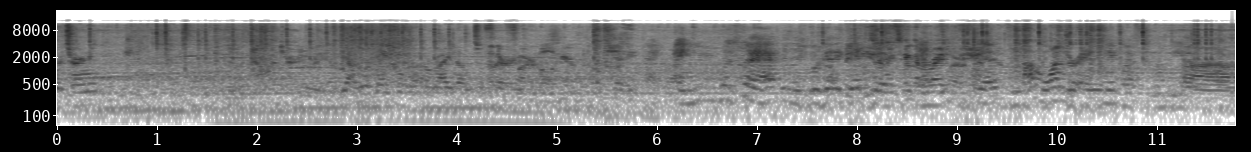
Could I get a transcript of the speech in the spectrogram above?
we're turning? Yeah, we're making a right onto Third. Okay. And what's gonna happen is we're gonna get. You're gonna be taking a right here. I'm wondering, uh,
